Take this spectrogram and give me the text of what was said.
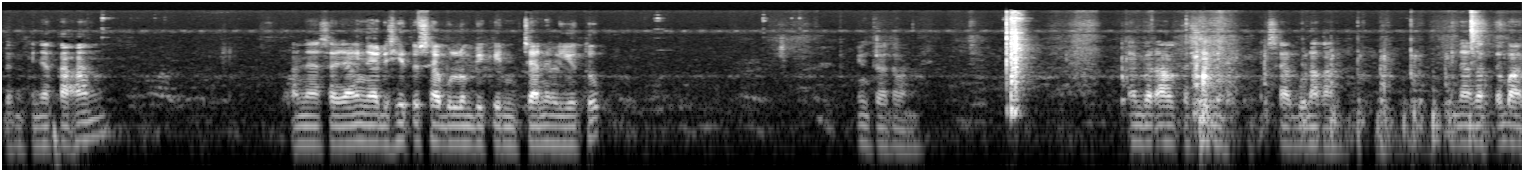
dan kenyataan hanya sayangnya di situ saya belum bikin channel YouTube. Ini teman-teman. Ember altes ini saya gunakan. Ini agak tebal.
